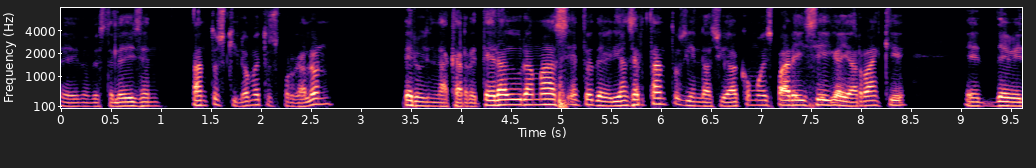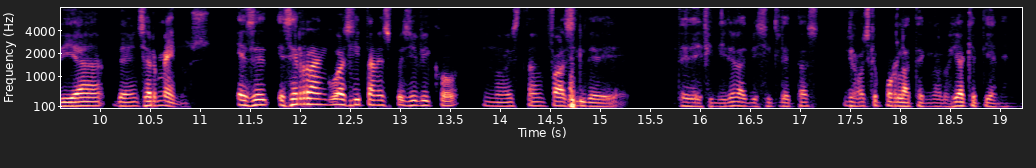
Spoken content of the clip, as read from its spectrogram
eh, donde usted le dicen tantos kilómetros por galón, pero en la carretera dura más, entonces deberían ser tantos, y en la ciudad como es pare y siga y arranque, eh, debería, deben ser menos. Ese, ese rango así tan específico no es tan fácil de, de definir en las bicicletas, digamos que por la tecnología que tienen.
